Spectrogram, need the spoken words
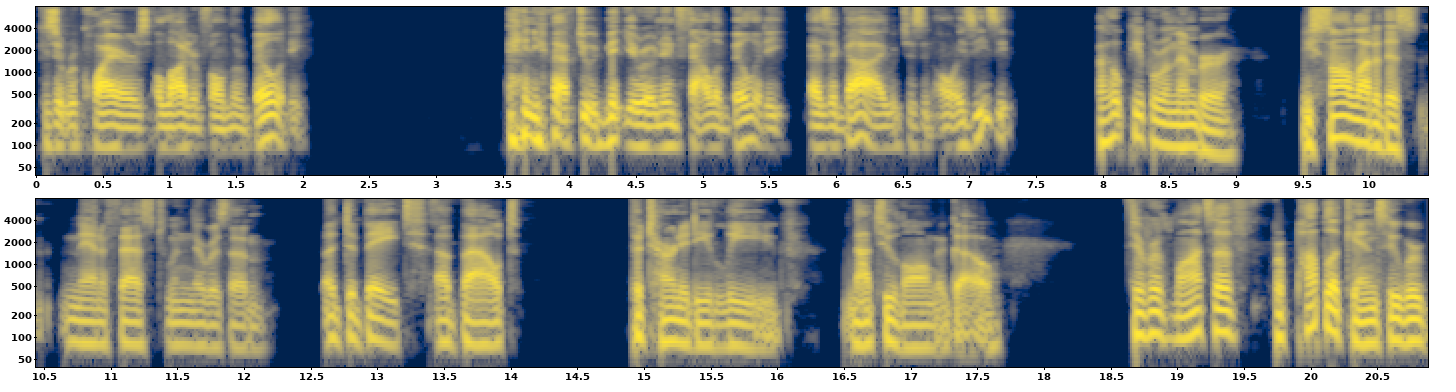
Because it requires a lot of vulnerability. and you have to admit your own infallibility as a guy, which isn't always easy. I hope people remember you saw a lot of this manifest when there was a, a debate about paternity leave not too long ago. There were lots of Republicans who were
